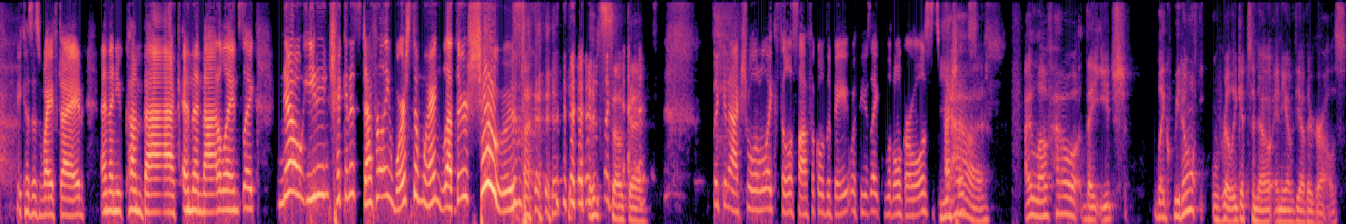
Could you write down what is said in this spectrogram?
because his wife died, and then you come back, and then Madeline's like, no, eating chicken is definitely worse than wearing leather shoes. it's like, so good. yes. It's like an actual little like philosophical debate with these like little girls. It's precious. Yeah. I love how they each like we don't really get to know any of the other girls.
